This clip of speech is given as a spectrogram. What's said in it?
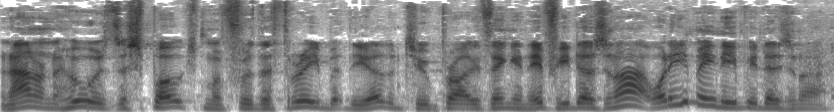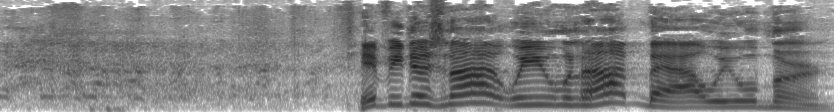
And I don't know who was the spokesman for the three, but the other two probably thinking, if he does not. What do you mean, if he does not? If he does not, we will not bow, we will burn.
